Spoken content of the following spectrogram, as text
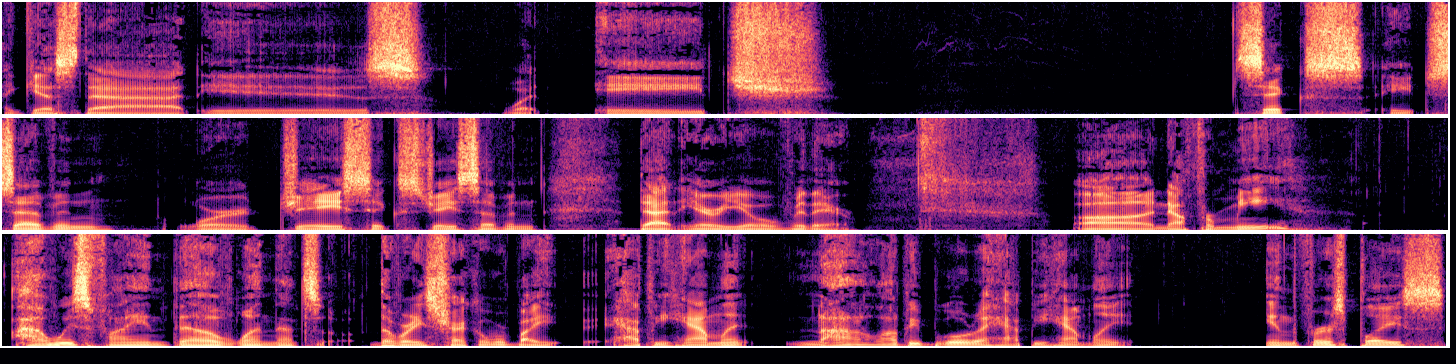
I guess that is what H six, H seven, or J six, J seven, that area over there. Uh, now for me, I always find the one that's the racetrack over by Happy Hamlet. Not a lot of people go to Happy Hamlet in the first place,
